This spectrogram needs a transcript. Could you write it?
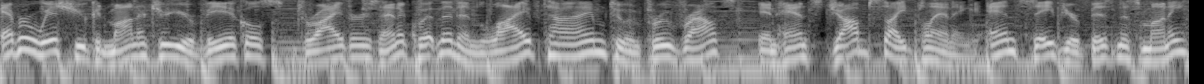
Ever wish you could monitor your vehicles, drivers, and equipment in live time to improve routes, enhance job site planning, and save your business money?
